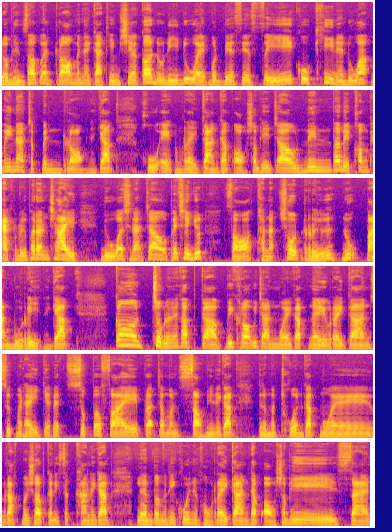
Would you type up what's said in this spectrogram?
รวมถึงสภาพแวดล้อมบรรยากาศทีมเชียร์ก็ดูดีด้วยบทเบียดเสียสีคู่ขี้เนี่ยดูว่าไม่น่าจะเป็นรองนะครับคู่เอกนำรายการครับออกชอบที่เจ้านินพระเบกคอมแพคหรือพระรัญชัย ดูว่าชนะเจ้าเพชรยุทธสธนโชตหรือนุปานบุรีนะครับ ก็จบเลยนะครับกับวิเคราะห์วิจารณ์มวยครับในรายการศึกมวยไทยเกียรติเพชรซูเปอร์ไฟท์ประจำวันเสาร์นี้นะครับเดี๋ยวเรามาทวนครับมวยรักมวยชอบกันอีกสักครั้งนะครับ เริ่มต้นกันที่คู่หนึ่งของรายการครับออกชอบที่แสน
